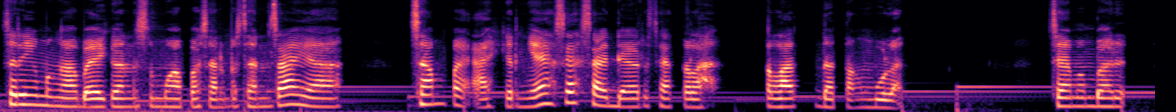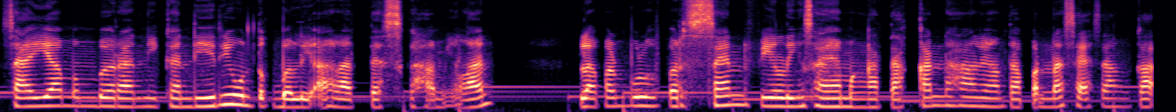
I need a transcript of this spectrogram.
sering mengabaikan semua pesan-pesan saya, sampai akhirnya saya sadar saya telah telat datang bulan. Saya, member saya memberanikan diri untuk beli alat tes kehamilan. 80% feeling saya mengatakan hal yang tak pernah saya sangka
